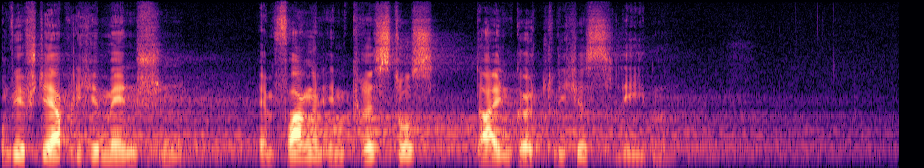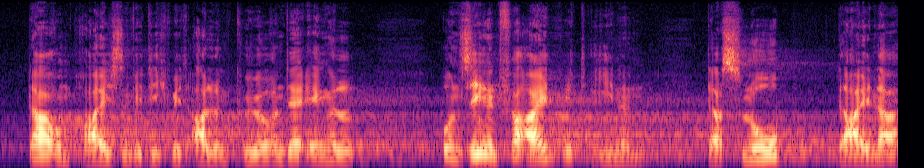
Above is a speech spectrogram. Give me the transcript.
und wir sterbliche Menschen empfangen in Christus dein göttliches Leben. Darum preisen wir dich mit allen Chören der Engel und singen vereint mit ihnen das Lob deiner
